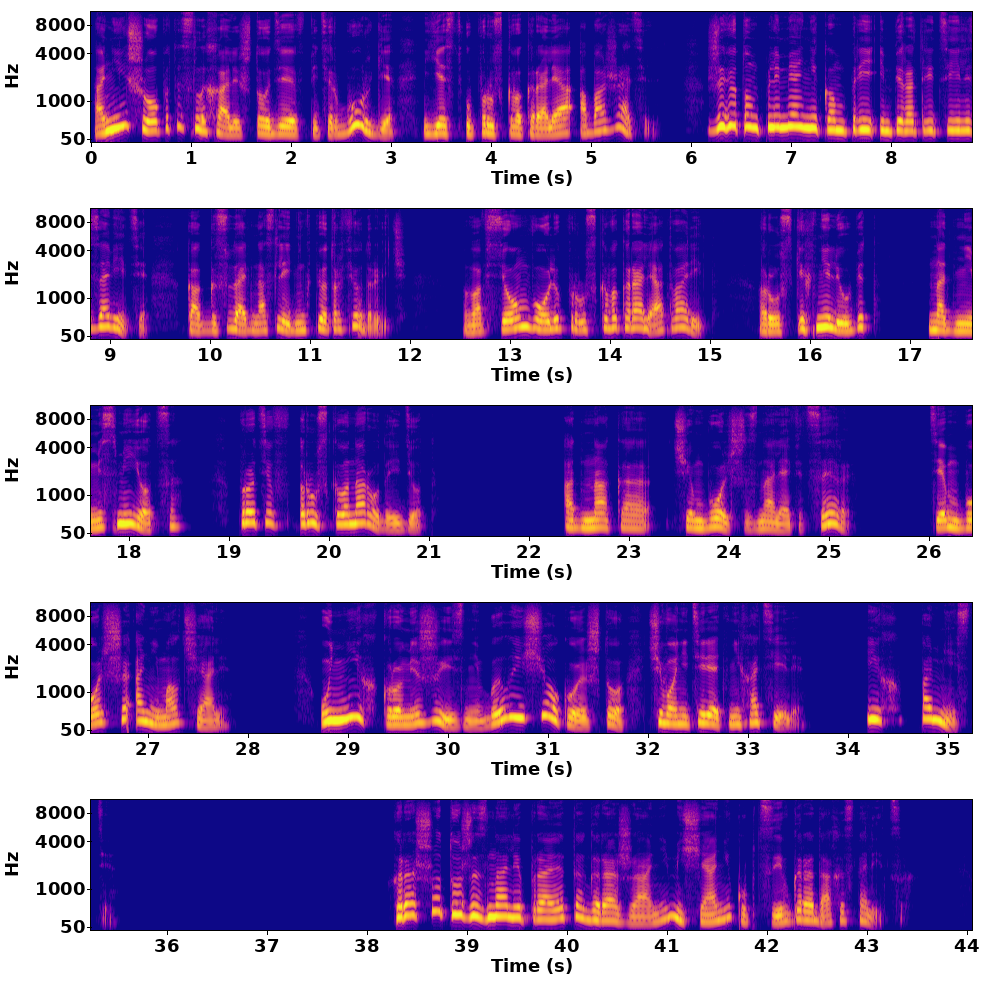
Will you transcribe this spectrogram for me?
Они и шепоты слыхали, что где в Петербурге есть у прусского короля обожатель. Живет он племянником при императрице Елизавете, как государь-наследник Петр Федорович. Во всем волю прусского короля творит. Русских не любит, над ними смеется. Против русского народа идет. Однако, чем больше знали офицеры, тем больше они молчали. У них, кроме жизни, было еще кое-что, чего они терять не хотели. Их поместье. Хорошо тоже знали про это горожане, мещане, купцы в городах и столицах.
